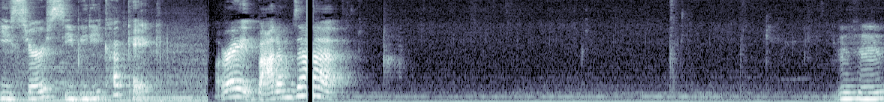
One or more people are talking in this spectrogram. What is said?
Easter CBD cupcake. All right, bottoms up. Mm-hmm.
